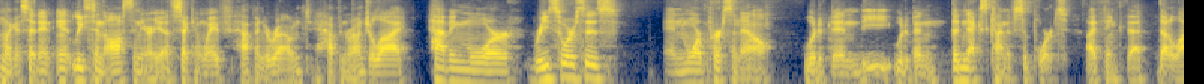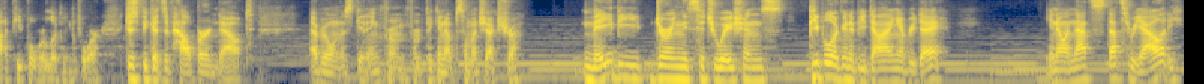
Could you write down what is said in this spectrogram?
like I said, in, at least in the Austin area, second wave happened around happened around July. Having more resources and more personnel would have been the would have been the next kind of support I think that that a lot of people were looking for just because of how burned out everyone was getting from from picking up so much extra maybe during these situations, people are going to be dying every day. You know, and that's that's reality.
